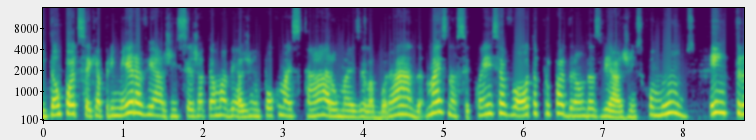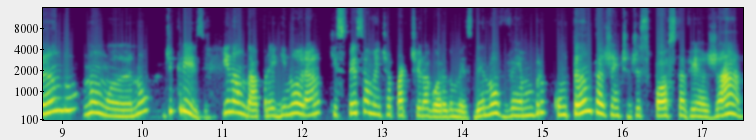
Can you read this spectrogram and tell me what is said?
Então, pode ser que a primeira viagem seja até uma viagem um pouco mais cara ou mais elaborada, mas na sequência volta para o padrão das viagens comuns, entrando num ano de crise. E não dá para ignorar que, especialmente a partir agora do mês de novembro, com tanta gente disposta a viajar,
